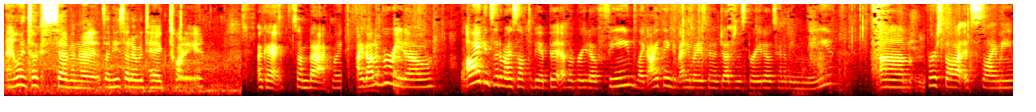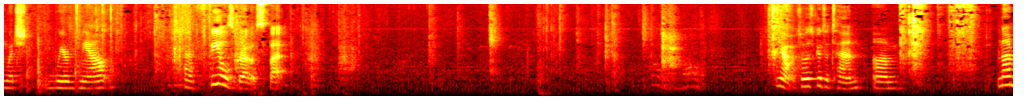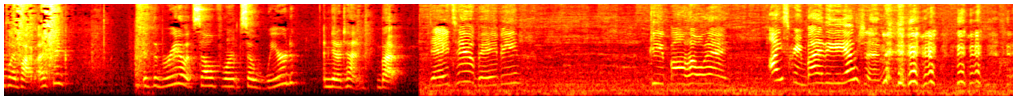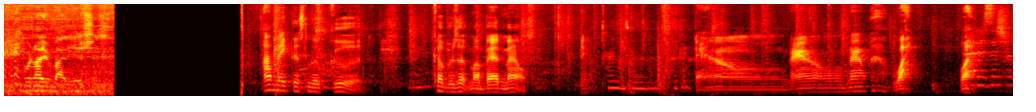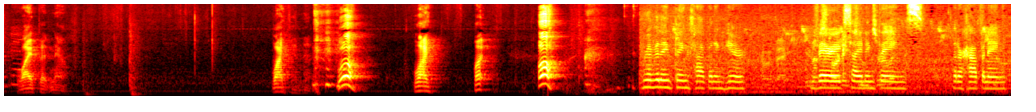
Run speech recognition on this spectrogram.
It only took seven minutes and he said it would take 20. Okay, so I'm back. My, I got a burrito. I consider myself to be a bit of a burrito fiend. Like, I think if anybody's gonna judge this burrito, it's gonna be me. Um, first thought, it's slimy, which weirds me out. Kind of feels gross, but. Yeah, so this gets a 10. Um, 9.5. I think if the burrito itself weren't so weird, I'd get a 10. But day two, baby. Keep on holding. Ice cream by the ocean. We're not even by the ocean. I make this look good. Covers up my bad mouth. Down, down, down. Wipe, wipe. Wipe it now. Wipe it now. Whoa! Wipe, What? Oh! Riveting things happening here. Coming back. You're not Very exciting too early. things that are happening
